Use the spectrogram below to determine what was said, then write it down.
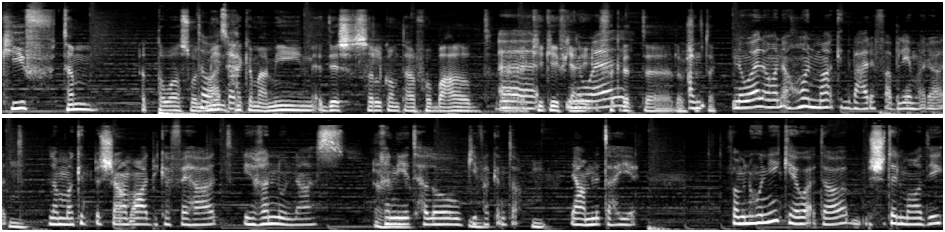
كيف تم التواصل مين. حكى مع مين قديش صار لكم تعرفوا بعض آه آه، كي- كيف يعني نوال- فكرة آه، لو شفتك نوال هون هون ما كنت بعرفها بالإمارات. لما كنت بالشام اقعد بكافيهات يغنوا الناس غنية هلو وكيفك أنت. اللي عملتها هي فمن هونيك وقتها بالشتاء الماضي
